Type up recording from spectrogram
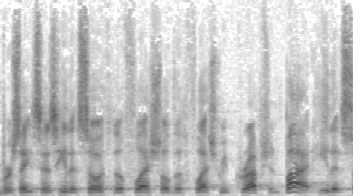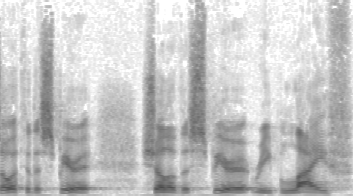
Verse 8 says, He that soweth to the flesh shall of the flesh reap corruption, but he that soweth to the Spirit shall of the Spirit reap life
